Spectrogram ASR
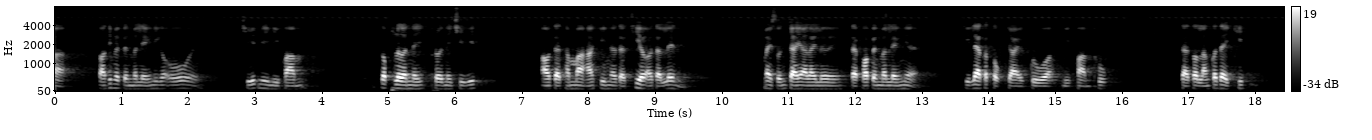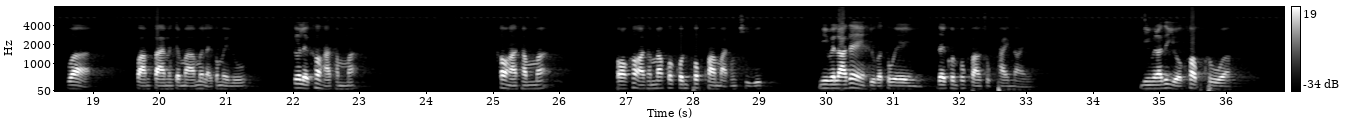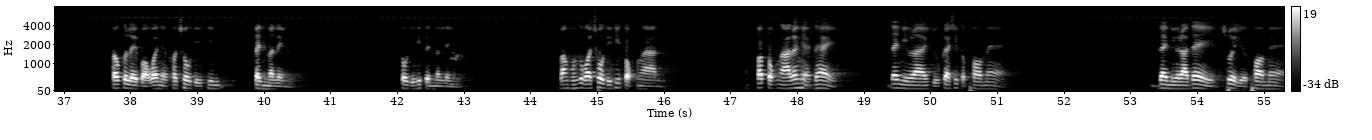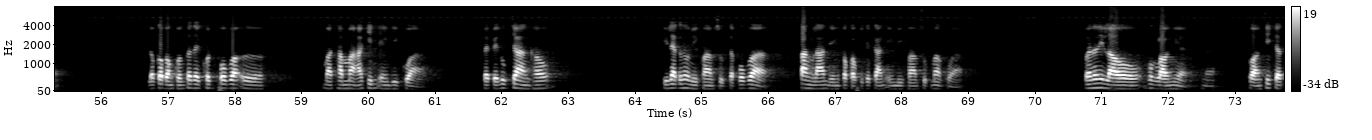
ตอนที่ไม่เป็นมะเร็งนี่ก็โอ้ย ชีวิตนี่มีความก็เพลินในเพลินในชีวิต เอาแต่ทำมาหากินเอาแต่เที่ยวเอาแต่เล่น ไม่สนใจอะไรเลย แต่พอเป็นมะเร็งเนี่ย ทีแรกก็ตกใจกลัวมีความทุกข์แต่ตอนหลังก็ได้คิดว่าความตายมันจะมาเมื่อไหร่ก็ไม่รู้ ก็เลยเข้าหาธรรมะ เข้าหาธรรมะ พอเข้าอาธรรมะก็ค้นพบความหมายของชีวิต มีเวลาได้อยู่กับตัวเอง ได้ค้นพบความสุขภายใน มีเวลาได้อยู่กับครอบครัว เขาก็เลยบอกว่าเนี่ยเขาโชคดีที่เป็นมะเร็ง โชคดีที่เป็นมะเร็ง บางคนก็บอกโชคดีที่ตกงานเพราะตกงานแล้วเนี่ยได้ได้มีเวลาอยู่ใกล้ชิดกับพ่อแม่ ได้มีเวลาได้ช่วยเหลือพ่อแม่ แล้วก็บางคนก็ได้ค้นพบว่า เออ มาทำมาหากินเองดีกว่า ไปเป็นลูกจ้างเขา ทีแรกก็ต้องมีความสุข แต่พบว่าตั้งร้านเองประกอบกิจการเองมีความสุขมากกว่า เพราะนั้นเราพวกเราเนี่ยนะก่อนที่จะ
